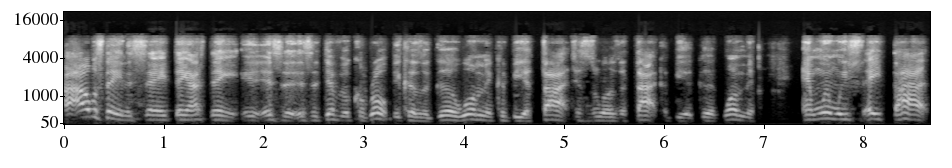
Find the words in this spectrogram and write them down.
I I was thinking the same thing. I think it- it's a it's a difficult rope because a good woman could be a thought just as well as a thought could be a good woman. And when we say thought,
